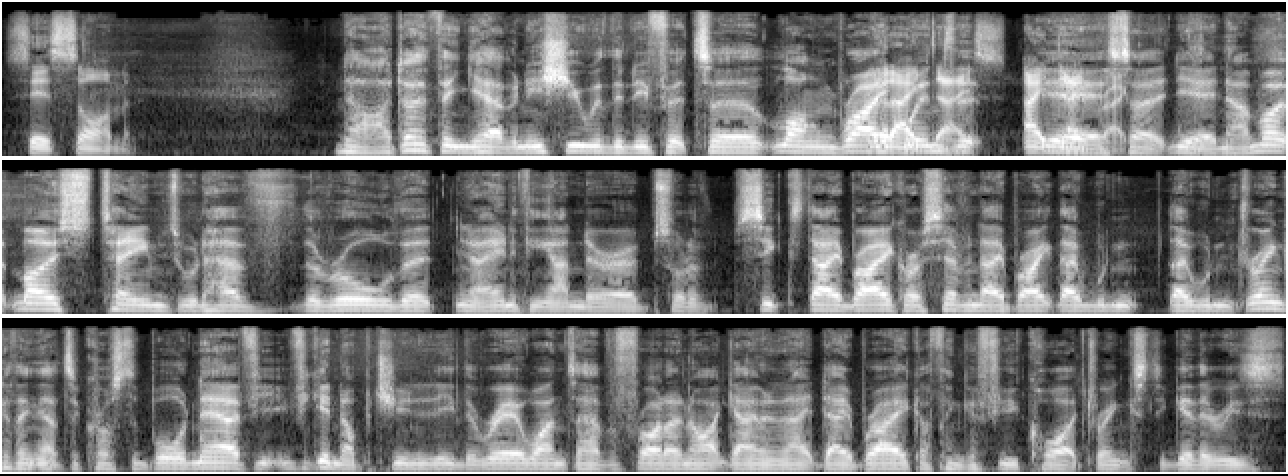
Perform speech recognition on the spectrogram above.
says Simon. No, I don't think you have an issue with it if it's a long break. Eight days. It, eight yeah, day break. so yeah, no. Mo- most teams would have the rule that you know anything under a sort of six day break or a seven day break, they wouldn't they wouldn't drink. I think that's across the board now. If you, if you get an opportunity, the rare one to have a Friday night game and an eight day break, I think a few quiet drinks together is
